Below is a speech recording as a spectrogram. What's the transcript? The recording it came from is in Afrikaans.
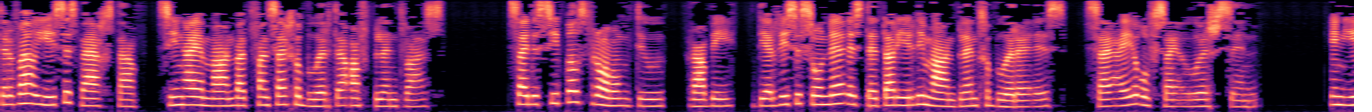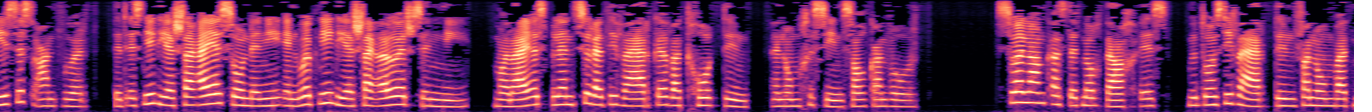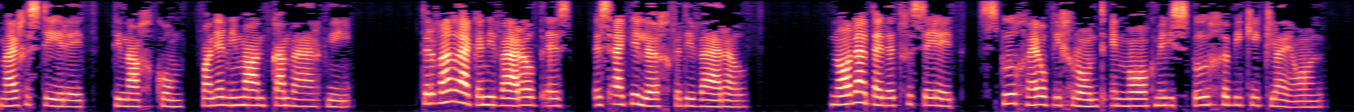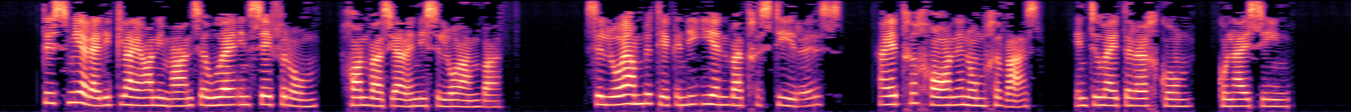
Terwijl Jezus wegstap, sien hij een man wat van zijn geboorte af blind was. Sy disciples vroeg om toe, Rabbi, dier wie se sonde is dit dat hier die man blind geboren is, sy eie of sy oors sin? En Jezus antwoord, dit is niet dier sy eie sonde nie en ook niet dier sy oors sin nie, maar hij is blind zodat die werken wat God doen, en omgezien zal kan worden. Zolang so als dit nog dag is, moet ons die werk doen van om wat mij gestuur het, die nacht kom, wanneer niemand kan werk nie. Terwijl ik in die wereld is, is ik die lucht voor die wereld. Nadat hij dit gesê het, spoeg hij op die grond en maak met die spoeg een bykie klei aan. Toe smeer hy die klei aan die man sy hoe en sê vir hom, gaan was jou in die Siloam bad. Siloam beteken die een wat gestuur is, hij het gegaan en omgewas, en toe hy terugkom, kon hij zien.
